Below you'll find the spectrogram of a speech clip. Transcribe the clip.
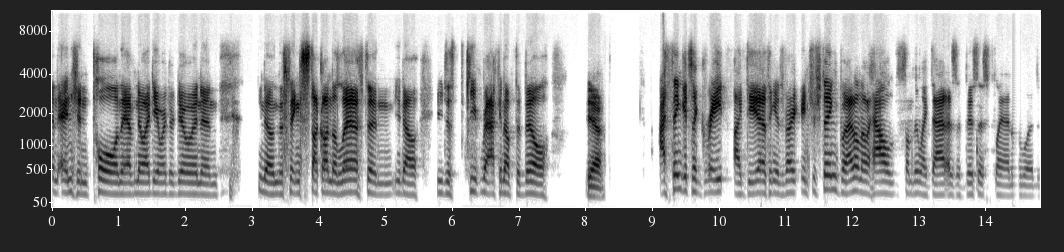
an engine pull and they have no idea what they're doing and you know and the thing's stuck on the lift and you know you just keep racking up the bill. Yeah. I think it's a great idea. I think it's very interesting, but I don't know how something like that as a business plan would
